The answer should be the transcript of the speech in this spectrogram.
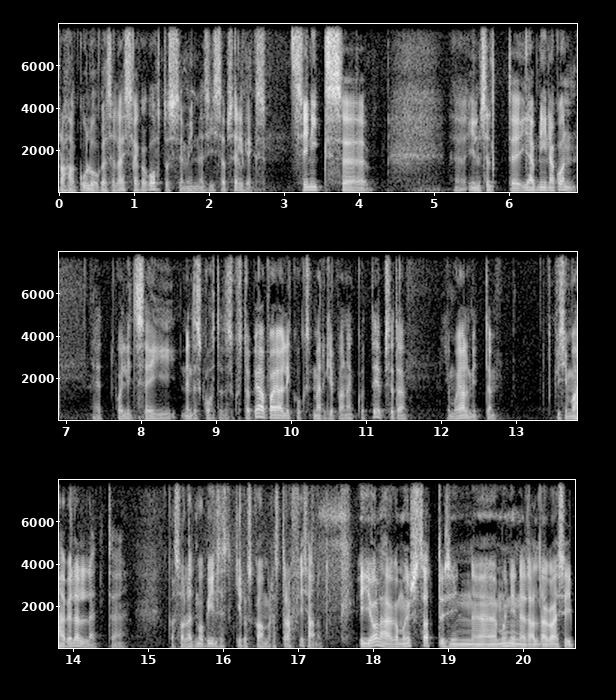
rahakuluga selle asjaga kohtusse minna, siis saab selgeks. seniks äh, ilmselt jääb nii, nagu on, et politsei nendes kohtades, kus ta peab vajalikuks märgipanekut, teeb seda ja mujal mitte. küsin vahepeal jälle, et äh, kas oled mobiilsest kiiruskaamerast trahvi saanud? ei ole, aga ma just sattusin äh, mõni nädal tagasi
